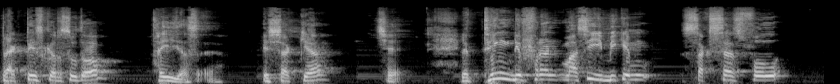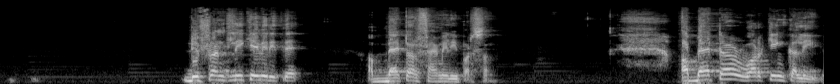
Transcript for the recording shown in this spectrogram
પ્રેક્ટિસ કરશું તો થઈ જશે. એ શક્ય છે. એટલે થિંક ડિફરન્ટમાં સી બીકેમ સક્સેસફુલ ડિફરન્ટલી કેવી રીતે a better family person a better working colleague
